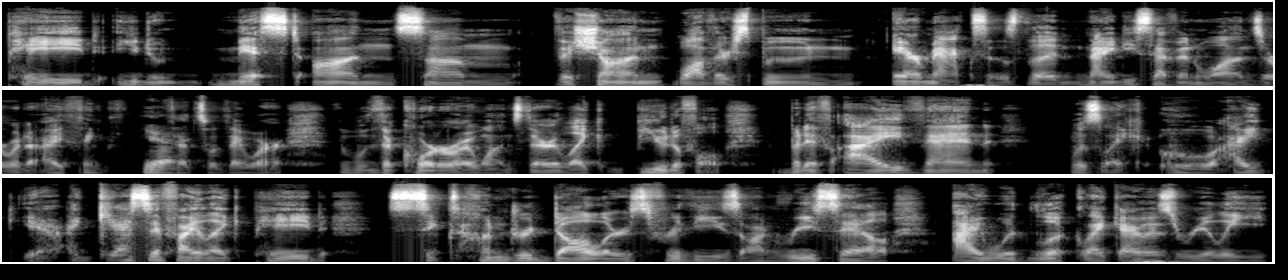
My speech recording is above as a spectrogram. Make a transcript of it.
paid you know missed on some the Sean Wotherspoon Air Maxes the 97 ones or what I think Yeah. that's what they were the corduroy ones they're like beautiful but if I then was like oh I I guess if I like paid $600 for these on resale I would look like I was really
